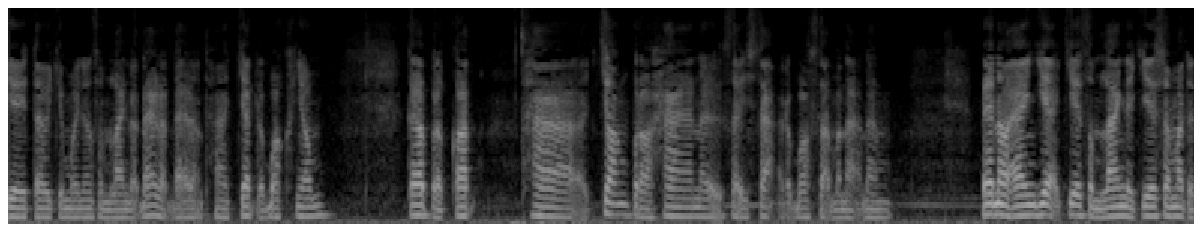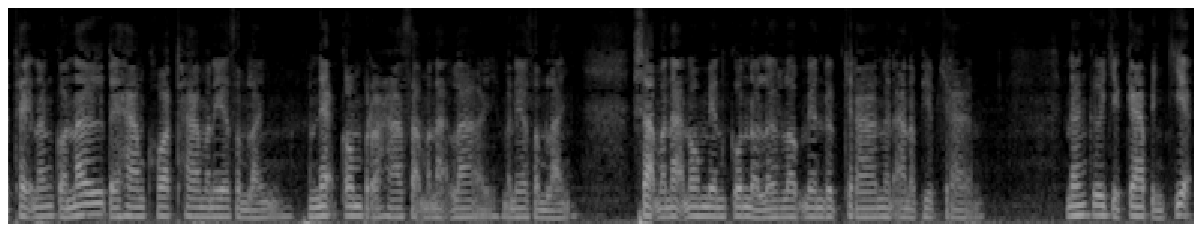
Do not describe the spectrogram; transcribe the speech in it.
យាយទៅជាមួយនឹងសម្លាញ់ដដែលដដែលថាចិត្តរបស់ខ្ញុំកើតប្រកាសថាចង់ប្រហានៅសីស័ករបស់សមណៈហ្នឹង ពេលនោះឯងយៈជាសម្លាញ់ដែលជាសមត្ថិហ្នឹងក៏នៅតែហាមឃាត់ថាមនាសម្លាញ់អ្នកកុំប្រហាសមណៈឡើយមនាសម្លាញ់សមណៈនោះមានគុណដល់លើសលប់មានឫទ្ធិច្រើនមានអនុភាពច្រើននឹងគឺជាការបញ្ជាក់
